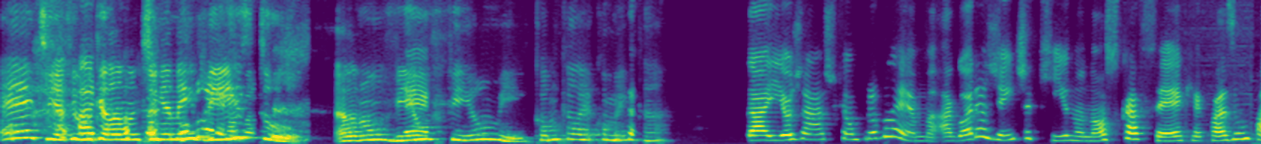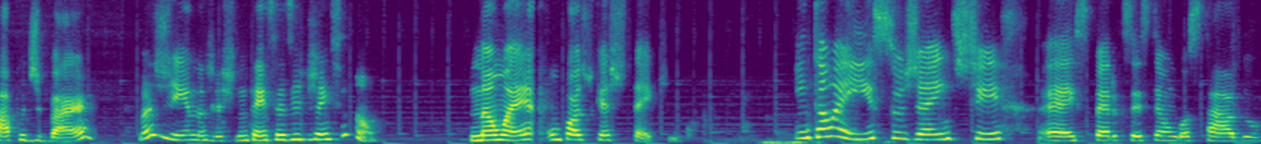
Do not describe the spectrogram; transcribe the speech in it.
É, tinha filme que ela não tinha nem visto. Ela não viu é. o filme. Como que ela ia comentar? Daí eu já acho que é um problema. Agora a gente aqui no nosso café, que é quase um papo de bar, imagina, a gente não tem essa exigência, não. Não é um podcast técnico. Então é isso, gente. É, espero que vocês tenham gostado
